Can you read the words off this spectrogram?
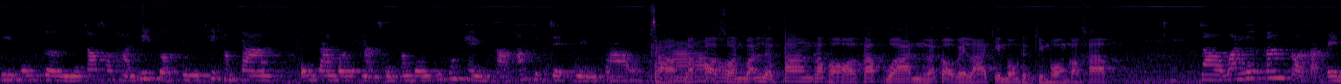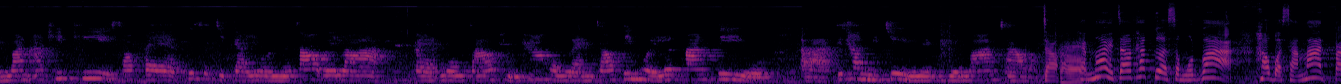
4โมงเกินนะเจ้าสถานที่ก็คือที่ทำการองค์การบริหารส่วนตำบลทุกแห่งเจ้าทั้ง 17 แห่งเจ้า ครับเจ้าแล้วก็ส่วนวันเลือกตั้งครับพอครับ วันแล้วก็เวลากี่โมงถึงกี่โมงก็ครับ เจ้าวันเลือกตั้งก็จะเป็นวันอาทิตย์ที่28พฤศจิกายนนะเจ้าเวลา 8โมงเช้าถึง5โมงแรงเจ้าที่หน่วยเลือกตั้งที่อยู่อ่าที่ท่านมีชื่ออยู่ในทะเบียนบ้านเจ้า เจ้าครับแถมน้อยเจ้าถ้าเกิดสมมติว่าเราบ่สามารถไป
